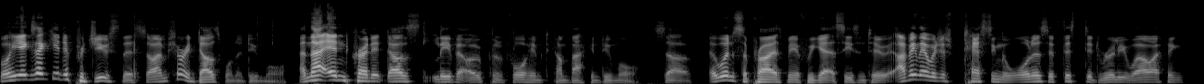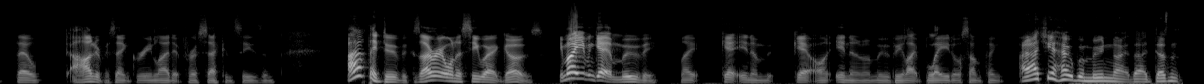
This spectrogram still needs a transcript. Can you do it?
Well, he executive produced this, so I'm sure he does want to do more. And that end credit does leave it open for him to come back and do more. So it wouldn't surprise me if we get a season two. I think they were just testing the waters. If this did really well, I think they'll 100% greenlight it for a second season. I hope they do because I really want to see where it goes. He might even get a movie, like get in a get on in a movie like Blade or something. I actually hope with Moon Knight that it doesn't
